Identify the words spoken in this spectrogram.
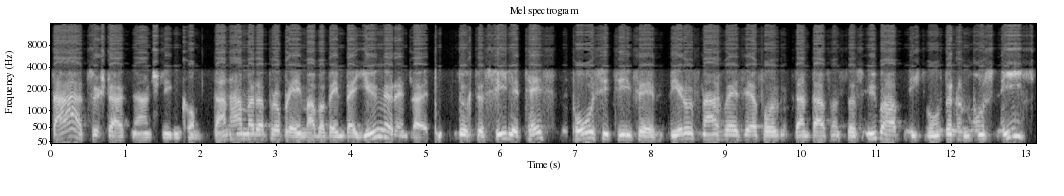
da zu starken Anstiegen kommt, dann haben wir ein Problem. Aber wenn bei jüngeren Leuten durch das viele Testen positive Virusnachweise erfolgen, dann darf uns das überhaupt nicht wundern und muss nicht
